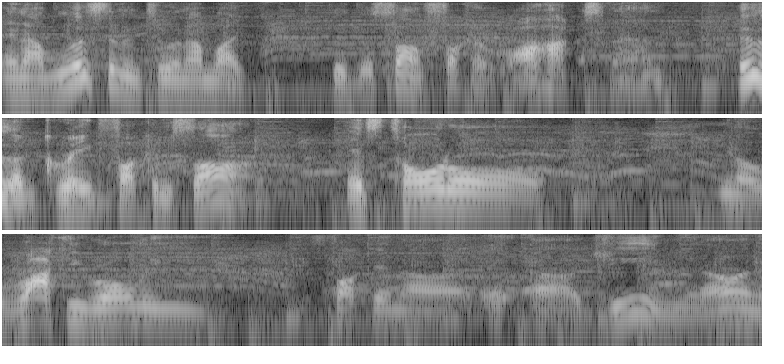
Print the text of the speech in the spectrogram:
And I'm listening to it and I'm like, dude, this song fucking rocks, man. This is a great fucking song. It's total, you know, rocky rolly fucking uh, uh, gene, you know, and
